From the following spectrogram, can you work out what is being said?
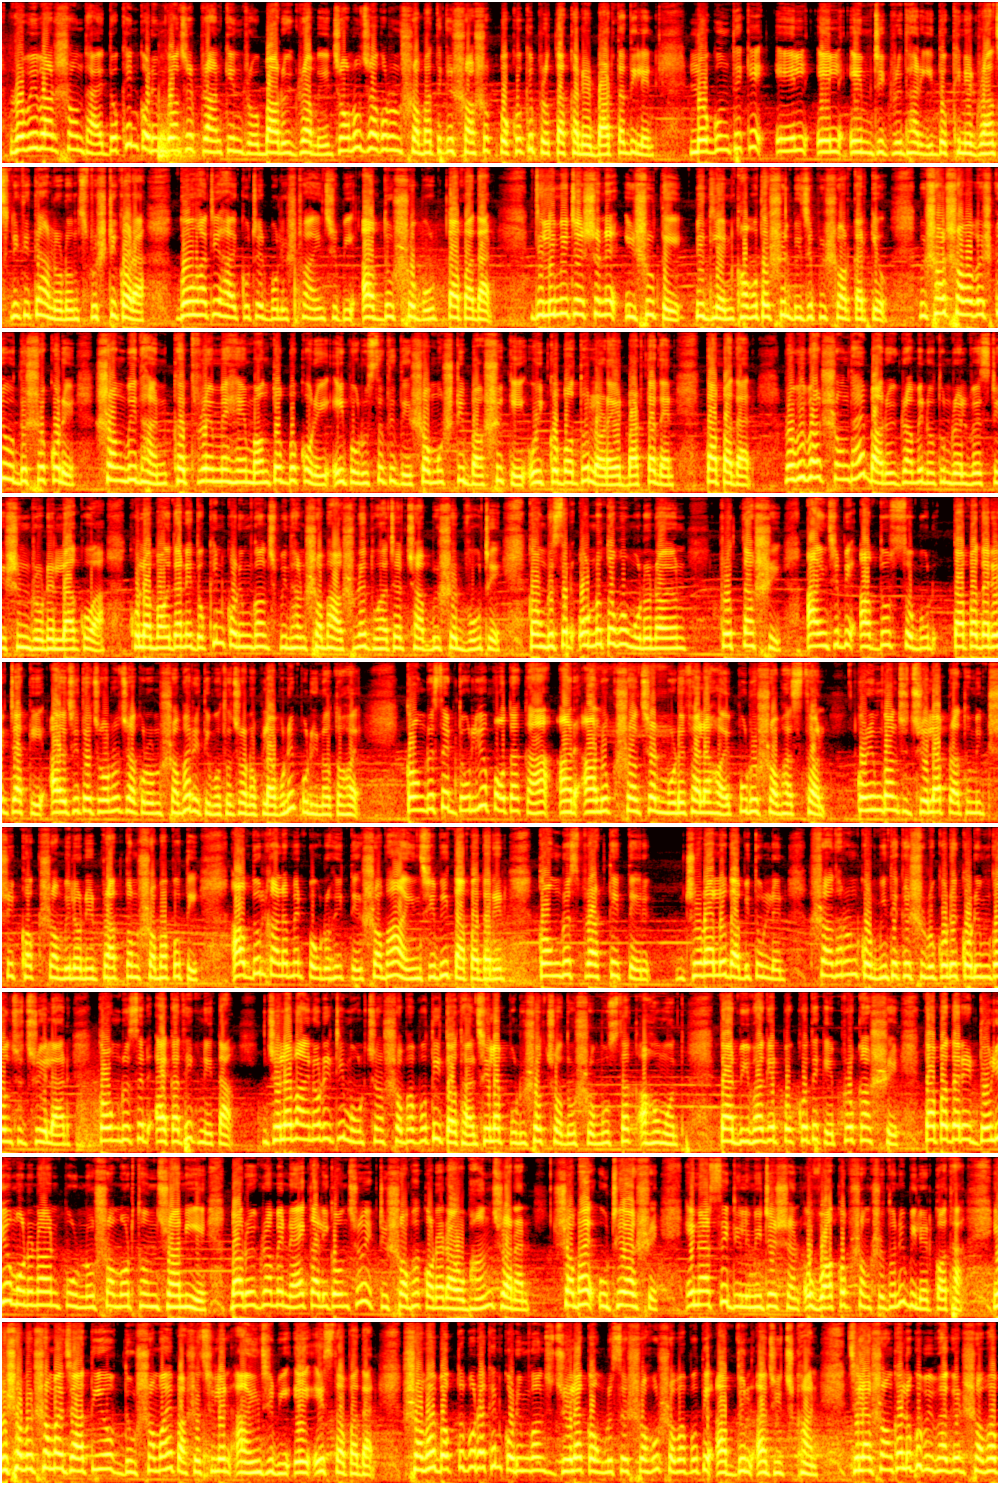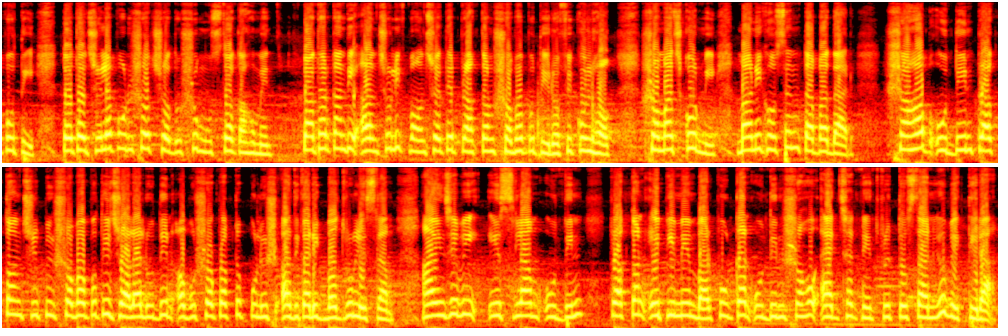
রবিবার সন্ধ্যায় দক্ষিণ করিমগঞ্জের প্রাণকেন্দ্র বারুই গ্রামে জনজাগরণ সভা থেকে শাসক পক্ষকে প্রত্যাখ্যানের বার্তা দিলেন লগুন থেকে এল এল এম ডিগ্রিধারী দক্ষিণের রাজনীতিতে আলোড়ন সৃষ্টি করা গৌহাটি হাইকোর্টের বলিষ্ঠ আইনজীবী আব্দুর সবুর তাপাদার ডিলিমিটেশনের ইস্যুতে বিধলেন ক্ষমতাশীল বিজেপি সরকারকেও। বিশাল সমাবেশকে উদ্দেশ্য করে সংবিধান খতরে মেহে মন্তব্য করে এই পরিস্থিতিতে সমষ্টিবাসীকে ঐক্যবদ্ধ লড়াইয়ের বার্তা দেন তাপাদার রবিবার সন্ধ্যায় বারুই গ্রামে নতুন রেলওয়ে স্টেশন রোডের লাগোয়া খোলা ময়দানে দক্ষিণ করিমগঞ্জ বিধানসভা আসনে দু হাজার ছাব্বিশের ভোটে কংগ্রেসের অন্যতম মনোনয়ন প্রত্যাশী আইনজীবী আব্দুল সবুর তাপাদারের ডাকে আয়োজিত জনজাগরণ সভা রীতিমতো জনপ্লাবনে পরিণত হয়। কংগ্রেসের দলীয় পতাকা আর আলোকসজ্জার মোড়ে ফেলা হয় পুরো সভাস্থল। করিমগঞ্জ জেলা প্রাথমিক শিক্ষক সম্মেলনের প্রাক্তন সভাপতি আব্দুল কালামের পৌরোহিত্যে সভা আইনজীবী তাপাদারের কংগ্রেস প্রার্থিত্বের জোরালো দাবি তুললেন সাধারণ কর্মী থেকে শুরু করে করিমগঞ্জ জেলার কংগ্রেসের একাধিক নেতা, জেলা মাইনরিটি মোর্চার সভাপতি তথা জেলা পরিষদ সদস্য মুস্তাক আহমদ। তার বিভাগের পক্ষ থেকে প্রকাশ্যে তাপাদারের দলীয় মনোনয়ন পূর্ণ সমর্থন জানিয়ে বারুইগ্রামে ন্যায় কালীগঞ্জেও একটি সভা করার আহ্বান জানান। সভায় উঠে আসে এনআরসি ডিলিমিটেশন ও ওয়াকফ সংশোধনী বিলের কথা। এসবের সময় জাতীয় দুঃসময়ে পাশে ছিলেন আইনজীবী এ এস তপাদার। সভায় বক্তব্য রাখেন করিমগঞ্জ জেলা কংগ্রেসের সহ সভাপতি আব্দুল আজিজ খান, জেলা সংখ্যালঘু বিভাগের সভাপতি তথা জেলা পরিষদ সদস্য মুস্তাক আহমেদ পাথারকান্দি আঞ্চলিক পঞ্চায়েতের প্রাক্তন সভাপতি রফিকুল হক, সমাজকর্মী মানিক হোসেন তাবাদার শাহাব উদ্দিন প্রাক্তন জিপির সভাপতি জালাল উদ্দিন, অবসরপ্রাপ্ত পুলিশ আধিকারিক বদরুল ইসলাম, আইনজীবী ইসলাম উদ্দিন, প্রাক্তন এপি মেম্বার ফুরকান উদ্দিন সহ একঝাঁক নেতৃত্বস্থানীয় ব্যক্তিরা।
